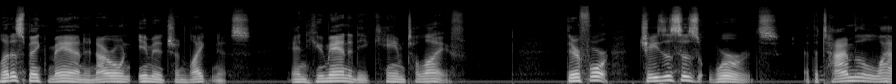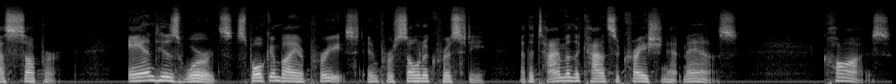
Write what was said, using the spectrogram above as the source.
Let us make man in our own image and likeness, and humanity came to life. Therefore, Jesus' words at the time of the Last Supper and his words spoken by a priest in persona Christi at the time of the consecration at Mass cause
